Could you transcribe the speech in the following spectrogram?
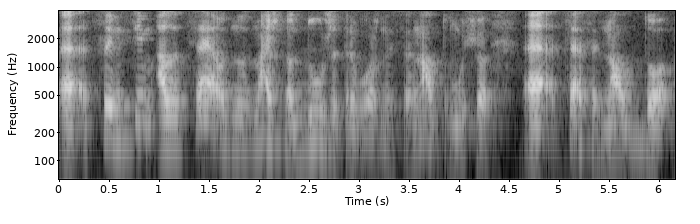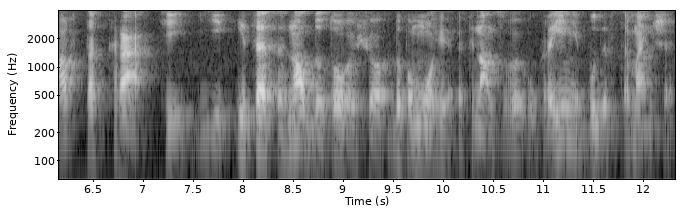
е, цим всім, але це однозначно дуже тривожний сигнал, тому що е, це сигнал до автократії, і це сигнал до того, що допомоги фінансової Україні буде все менше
